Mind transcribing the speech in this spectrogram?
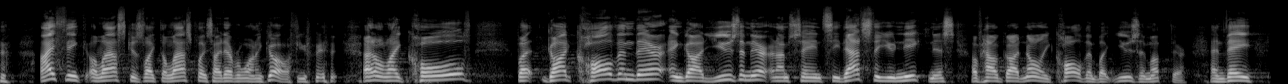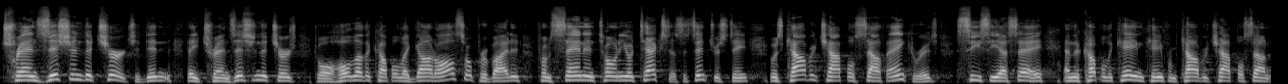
I think Alaska is like the last place I'd ever want to go. If you, I don't like cold. But God called them there and God used them there. And I'm saying, see, that's the uniqueness of how God not only called them, but used them up there. And they transitioned the church. It didn't, they transitioned the church to a whole other couple that God also provided from San Antonio, Texas. It's interesting. It was Calvary Chapel South Anchorage, CCSA, and the couple that came came from Calvary Chapel San,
